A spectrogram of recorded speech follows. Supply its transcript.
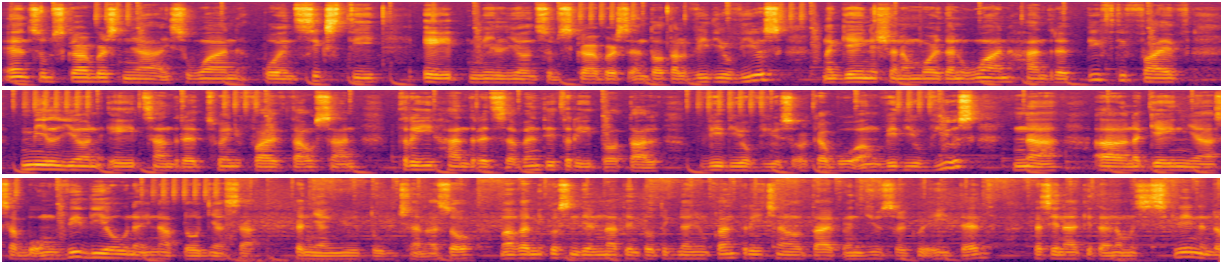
and subscribers niya is 1.68 million subscribers and total video views, nag-gain na siya ng more than 155 million 825,373 total video views or kabuang video views na uh, nag-gain niya sa buong video na in-upload niya sa kanyang YouTube channel. So, mga kamikos, hindi na natin tutignan yung country, channel type, and user created kasi nakita naman sa screen and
